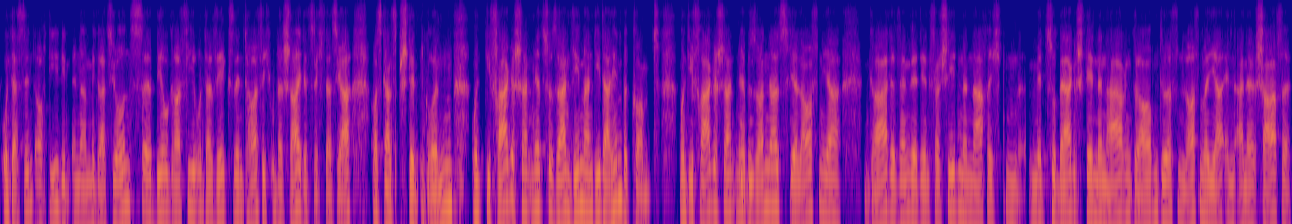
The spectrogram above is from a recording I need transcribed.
Und das sind auch die, die in der Migrationsbiografie unterwegs sind. Häufig unterscheidet sich das ja aus ganz bestimmten Gründen. Und die Frage scheint mir zu sein, wie man die da hinbekommt. Und die Frage scheint mir mhm. besonders, wir laufen ja gerade, wenn wir den verschiedenen Nachrichten mit zu Berge stehenden Haaren glauben dürfen, laufen wir ja in eine scharfe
